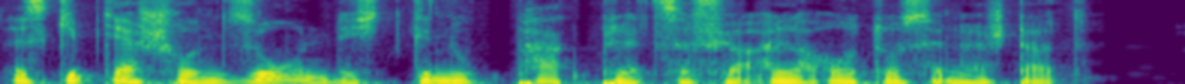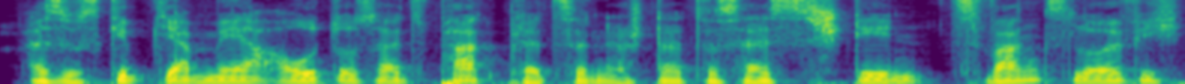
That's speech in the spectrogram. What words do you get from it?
Es gibt ja schon so nicht genug Parkplätze für alle Autos in der Stadt. Also es gibt ja mehr Autos als Parkplätze in der Stadt. Das heißt, es stehen zwangsläufig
